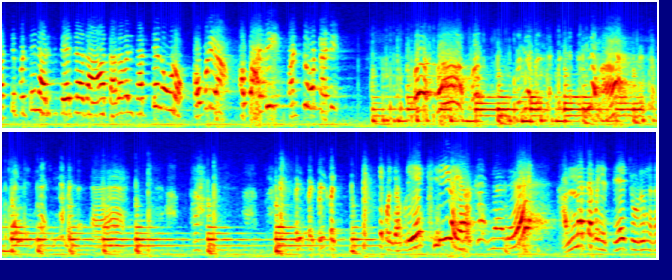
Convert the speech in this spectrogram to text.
பட்டு பட்டுன்னு அடிச்சு தேய்ச்சாதான் தலைவலி சட்டுன்னு விடும் அப்படியா? அப்ப அடி பட்டு ஒண்ணு அடி. அப்படியே கீழே இறக்கு கன்னத்தை கொஞ்சம் தேய்ச்சி விடுங்க.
